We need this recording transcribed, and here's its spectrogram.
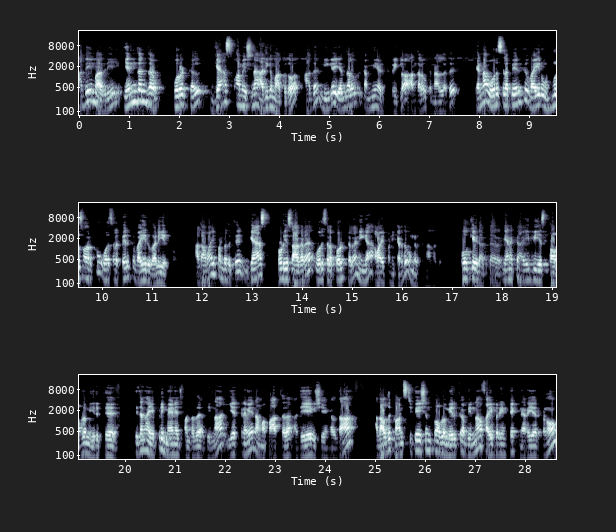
அதே மாதிரி எந்தெந்த பொருட்கள் கேஸ் ஃபார்மேஷனை அதிகமாக்குதோ அதை நீங்க எந்த அளவுக்கு கம்மியா எடுத்துக்கிறீங்களோ அந்த அளவுக்கு நல்லது. ஏன்னா ஒரு சில பேருக்கு வயிறு உப்புசம் இருக்கும் ஒரு சில பேருக்கு வயிறு வலி இருக்கும். அதை அவாய்ட் பண்றதுக்கு கேஸ் ப்ரொடியூஸ் ஆகிற ஒரு சில பொருட்களை நீங்க அவாய்ட் பண்ணிக்கிறது உங்களுக்கு நல்லது. ஓகே டாக்டர் எனக்கு ஐபிஎஸ் ப்ராப்ளம் இருக்கு. இதை நான் எப்படி மேனேஜ் பண்றது அப்படின்னா ஏற்கனவே நம்ம பார்த்தத அதே விஷயங்கள் தான். அதாவது கான்ஸ்டிபேஷன் ப்ராப்ளம் இருக்கு அப்படின்னா ஃபைபர் இன்டேக் நிறைய இருக்கணும்.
